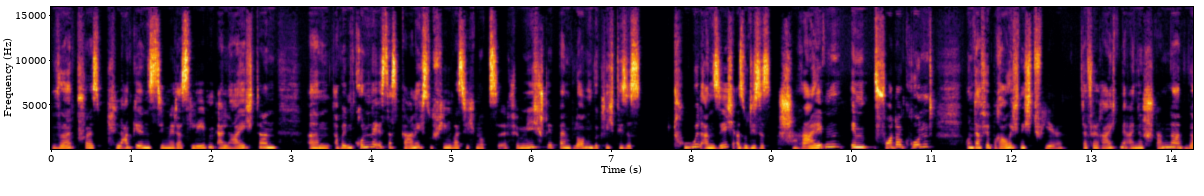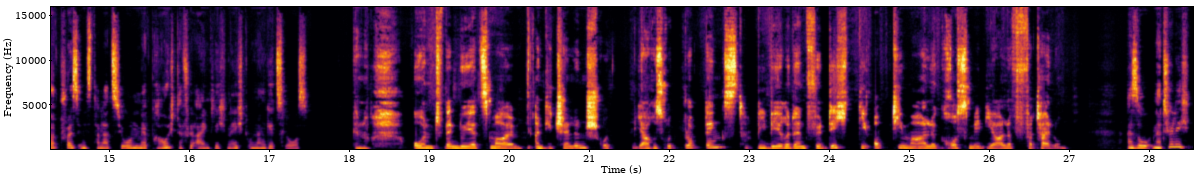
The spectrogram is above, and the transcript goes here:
WordPress-Plugins, die mir das Leben erleichtern. Ähm, aber im Grunde ist das gar nicht so viel, was ich nutze. Für mich steht beim Bloggen wirklich dieses Tool an sich, also dieses Schreiben im Vordergrund. Und dafür brauche ich nicht viel. Dafür reicht mir eine Standard-WordPress-Installation. Mehr brauche ich dafür eigentlich nicht. Und dann geht's los. Genau. Und wenn du jetzt mal an die Challenge rück Jahresrückblock denkst, wie wäre denn für dich die optimale crossmediale Verteilung? Also natürlich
